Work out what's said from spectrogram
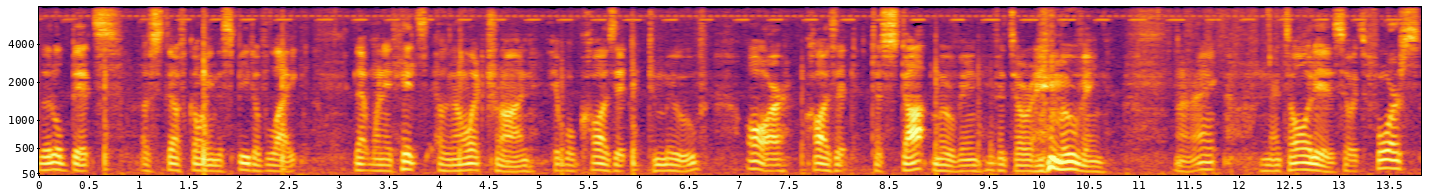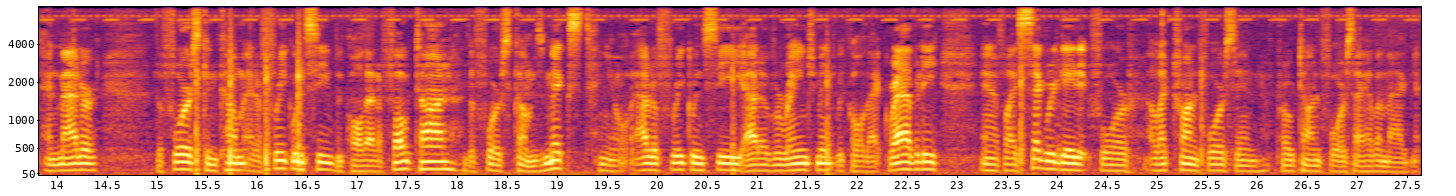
Little bits of stuff going the speed of light that when it hits an electron, it will cause it to move or cause it to stop moving if it's already moving. All right, and that's all it is. So it's force and matter. The force can come at a frequency, we call that a photon. The force comes mixed, you know, out of frequency, out of arrangement, we call that gravity. And if I segregate it for electron force and proton force, I have a magnet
